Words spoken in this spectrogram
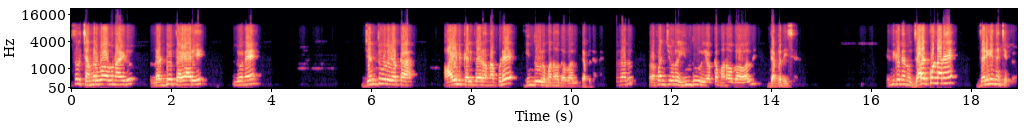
అసలు చంద్రబాబు నాయుడు లడ్డు తయారీలోనే జంతువుల యొక్క ఆయిల్ కలిపారు అన్నప్పుడే హిందువుల మనోభావాలు దెబ్బతిన్నాయి. కాదు ప్రపంచంలో హిందువుల యొక్క మనోభావాల్ని దెబ్బతీశాడు ఎందుకంటే నువ్వు జరగకుండానే జరిగిందని చెప్పావు.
